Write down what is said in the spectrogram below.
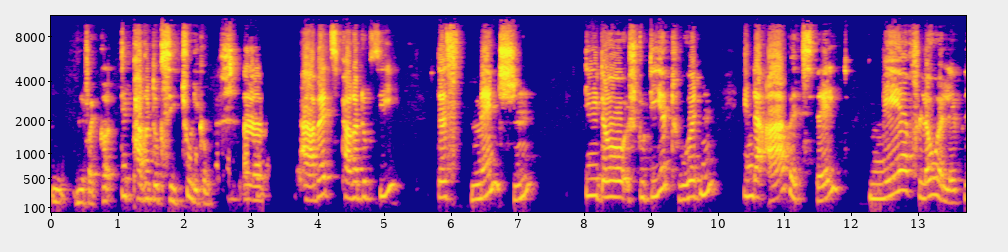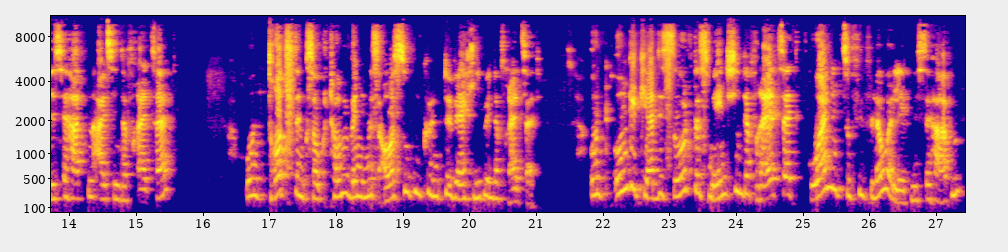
mir fällt die Paradoxie, Entschuldigung, äh, Arbeitsparadoxie, dass Menschen, die da studiert wurden, in der Arbeitswelt mehr Flow-Erlebnisse hatten als in der Freizeit und trotzdem gesagt haben, wenn ich mir es aussuchen könnte, wäre ich lieber in der Freizeit. Und umgekehrt ist so, dass Menschen in der Freizeit gar nicht so viel Flow-Erlebnisse haben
